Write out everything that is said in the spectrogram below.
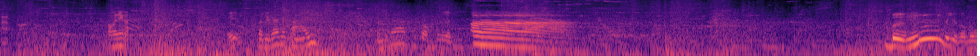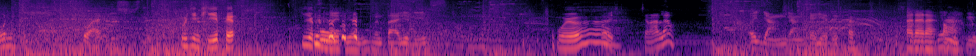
อะเอามานี่ก่อนเฮ้ยสปิน่าจะตายสปิน่าก่อเกิดอ่าบึ้งไปอยู่ตรงนู้นสวยกูยิงคีฟเพชร ฮียกูเพื่อนมันตายอยู่ดีเว้เฮ้ยยชนะแล้วเอ้ยยังยังใจเย็นเลยครับได้ได้ได้สองยามากอยู่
